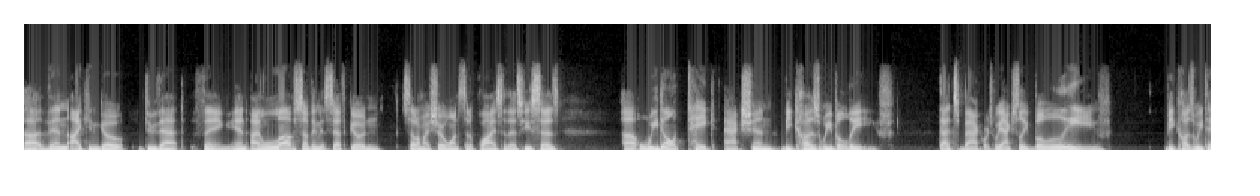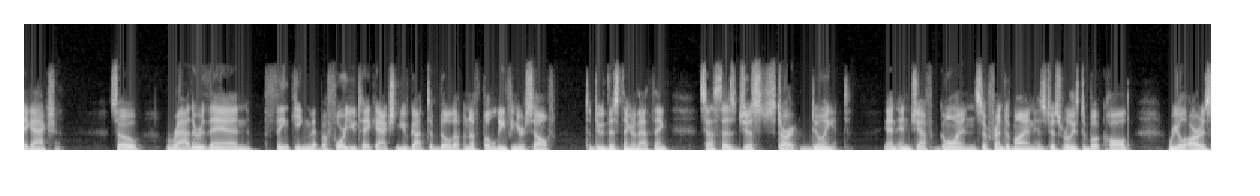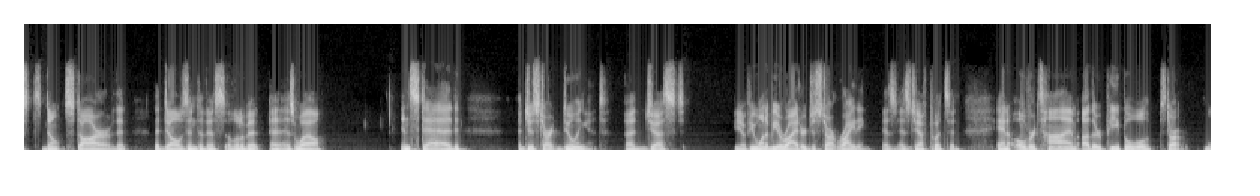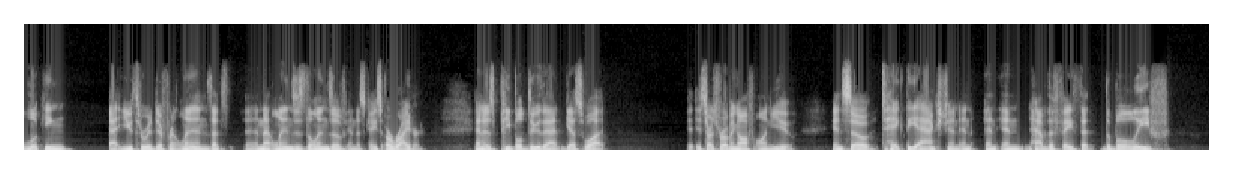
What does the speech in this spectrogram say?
uh, then I can go do that thing. And I love something that Seth Godin said on my show once that applies to this. He says, uh, We don't take action because we believe. That's backwards. We actually believe because we take action. So rather than thinking that before you take action, you've got to build up enough belief in yourself to do this thing or that thing. Seth says, just start doing it. And, and Jeff Goins, a friend of mine, has just released a book called Real Artists Don't Starve that, that delves into this a little bit as well. Instead, just start doing it. Uh, just, you know, if you want to be a writer, just start writing, as, as Jeff puts it. And over time, other people will start looking at you through a different lens. That's and that lens is the lens of, in this case, a writer. And as people do that, guess what? It, it starts rubbing off on you. And so take the action and and and have the faith that the belief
